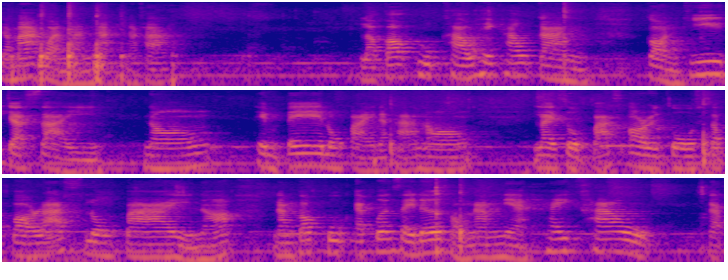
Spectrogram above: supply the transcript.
จะมากกว่านั้นน่ะนะคะ แล้วก็คลุกเคล้าให้เข้ากัน ก่อนที่จะใส่น้องเทมเป้ลงไปนะคะ น้องไลโซปัสออริโกสปอรัสลงไปเนาะนำก็คลุกแอปเปิลไซเดอร์ของนำเนี่ย ให้เข้ากับ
